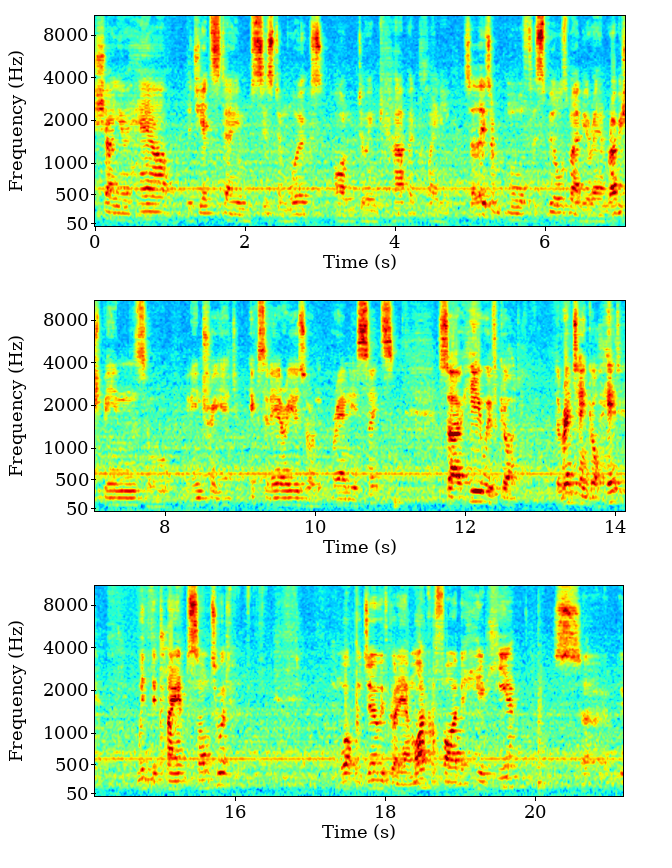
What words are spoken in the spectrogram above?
showing you how the jet steam system works on doing carpet cleaning. So these are more for spills maybe around rubbish bins or in entry exit areas or around near seats. So here we've got the rectangle head with the clamps onto it what we do, we've got our microfiber head here. So we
